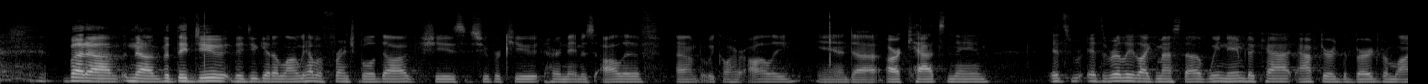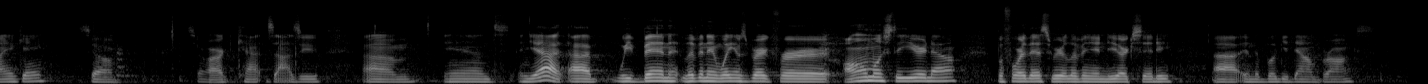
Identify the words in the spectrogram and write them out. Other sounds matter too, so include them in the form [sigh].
but um, no, but they do they do get along. We have a French bulldog. She's super cute. Her name is Olive, um, but we call her Ollie. And uh, our cat's name, it's it's really like messed up. We named a cat after the bird from Lion King. So, so our cat Zazu. Um, and and yeah, uh, we've been living in Williamsburg for almost a year now. Before this, we were living in New York City, uh, in the boogie down Bronx.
